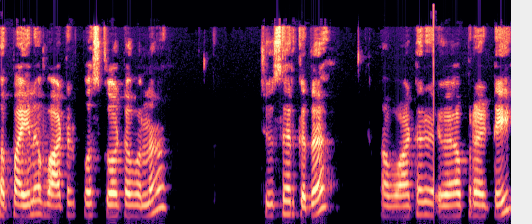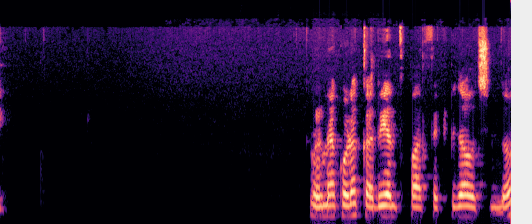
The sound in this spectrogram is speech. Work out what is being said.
ఆ పైన వాటర్ పోసుకోవటం వలన చూసారు కదా ఆ వాటర్ ఎవాపరేట్ అయ్యి అయినా కూడా కర్రీ ఎంత పర్ఫెక్ట్గా వచ్చిందో.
